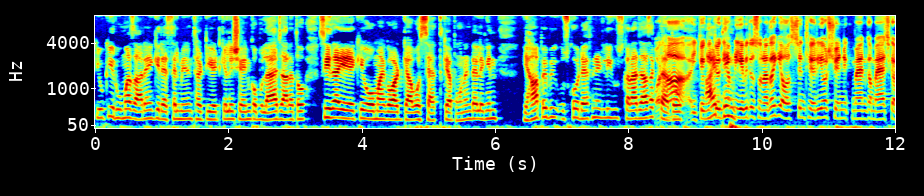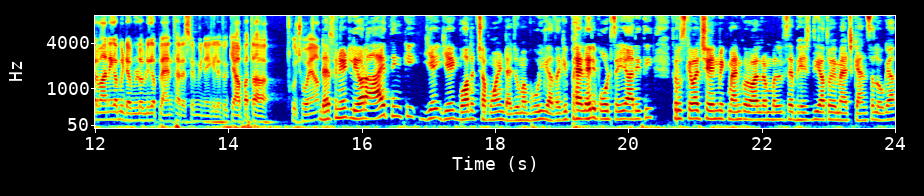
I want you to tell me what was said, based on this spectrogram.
क्योंकि रूमर्स आ रहे हैं कि रेसल मीन थर्टी एट के लिए शेन को बुलाया जा रहा है तो सीधा ये है कि ओ माई गॉड क्या वो सेथ के अपोनेंट है? लेकिन यहाँ पे भी उसको डेफिनेटली यूज़ करा जा सकता है हाँ, तो क्योंकि क्योंकि हमने ये भी तो सुना था कि ऑस्टिन थ्योरी और शेन मैन का मैच करवाने का भी डब्ल्यू का प्लान था रेसल मीने के लिए तो क्या पता कुछ हो यहाँ डेफिनेटली और आई थिंक कि ये ये एक बहुत अच्छा पॉइंट है जो मैं भूल गया था कि पहले रिपोर्ट से ही आ रही थी फिर उसके बाद शेन मिकमैन को रॉयल रंबल से भेज दिया तो ये मैच कैंसिल हो गया।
